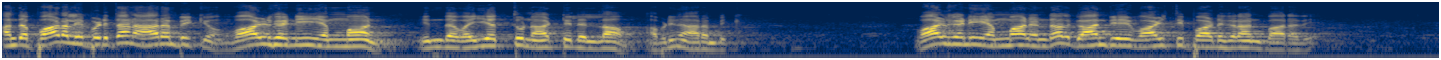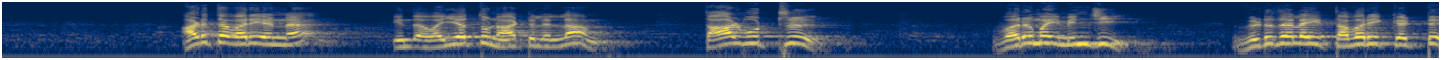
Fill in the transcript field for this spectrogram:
அந்த பாடல் இப்படித்தான் ஆரம்பிக்கும். வாழ்க நீ எம்மான் இந்த வையத்து நாட்டில் எல்லாம் அப்படின்னு ஆரம்பிக்கும். வாழ்க நீ எம்மான் என்றால் காந்தியை வாழ்த்தி பாடுகிறான் பாரதி. அடுத்த வரி என்ன? இந்த வையத்து நாட்டிலெல்லாம் தாழ்வுற்று வறுமை மிஞ்சி விடுதலை தவறி கெட்டு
